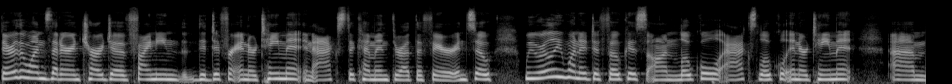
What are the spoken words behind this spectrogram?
they're the ones that are in charge of finding the different entertainment and acts to come in throughout the fair. And so we really wanted to focus on local acts, local entertainment. Um,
